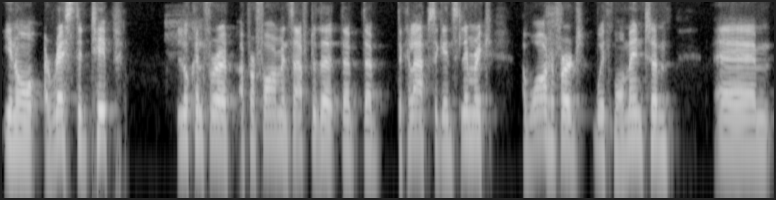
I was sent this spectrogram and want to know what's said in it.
you know, arrested tip, looking for a, a performance after the, the the the collapse against Limerick. A Waterford with momentum. Um,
